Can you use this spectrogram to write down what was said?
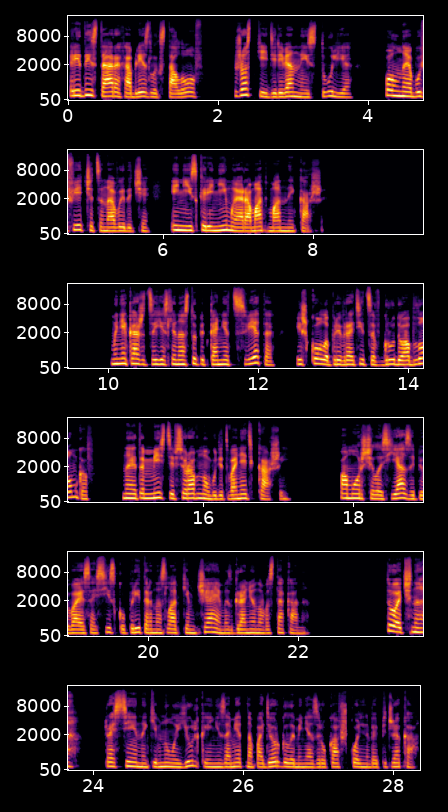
Ряды старых облезлых столов, жесткие деревянные стулья, полная буфетчица на выдаче и неискоренимый аромат манной каши. Мне кажется, если наступит конец света и школа превратится в груду обломков, на этом месте все равно будет вонять кашей. Поморщилась я, запивая сосиску приторно-сладким чаем из граненого стакана. «Точно», — рассеянно кивнула Юлька и незаметно подергала меня за рукав школьного пиджака.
